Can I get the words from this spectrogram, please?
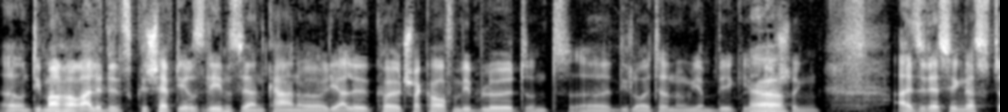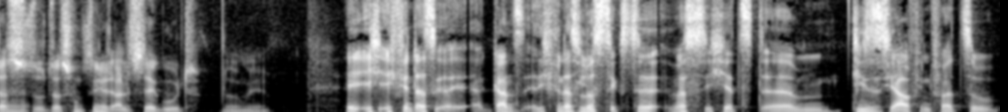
Äh, und die machen auch alle das Geschäft ihres Lebens während Karneval, weil die alle Kölscher kaufen wie blöd und äh, die Leute dann irgendwie am Weg ihr Ja. Kölsch trinken. Also deswegen, das, das, so, das funktioniert alles sehr gut irgendwie. Ich, ich finde das äh, ganz, ich finde das Lustigste, was ich jetzt ähm, dieses Jahr auf jeden Fall zu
